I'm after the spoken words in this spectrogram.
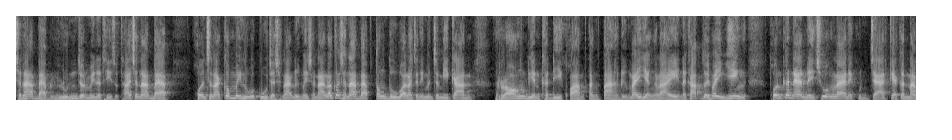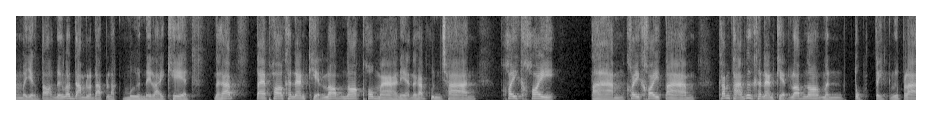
ชนะแบบลุ้นจนวินาทีสุดท้ายชนะแบบคนชนะก็ไม่รู้ว่ากูจะชนะหรือไม่ชนะ แล้วก็ชนะแบบต้องดูว่าหลังจากนี้มันจะมีการร้องเรียนคดีความต่างๆ หรือไม่อย่างไรนะครับ โดยเฉพาะอย่างยิ่ง ผลคะแนนในช่วงแรกเนี่ยคุณแจ๊ดแกก็นำมาอย่างต่อเนื่องแล้วดำระดับหลักหมื่นในหลายเขตนะครับ แต่พอคะแนนเขตรอบนอกเข้ามาเนี่ยนะครับ คุณชาญค่อยๆตาม ค่อยๆตาม คำถามคือคะแนนเขตรอบนอกมันตุกติกหรือเปล่า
